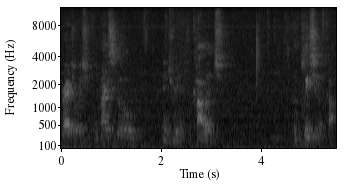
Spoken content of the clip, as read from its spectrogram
graduation from high school, entry into college, completion of college.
